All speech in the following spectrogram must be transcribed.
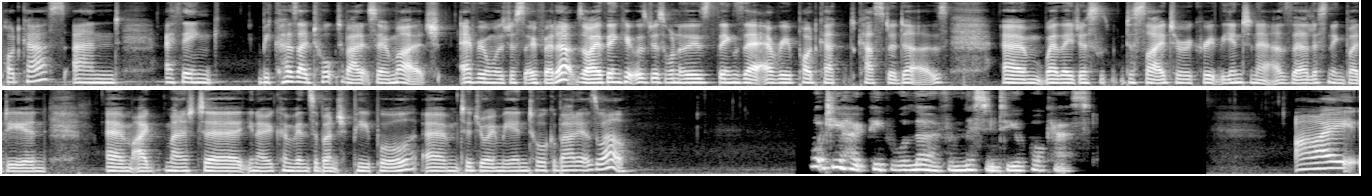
podcasts. And I think because I talked about it so much, everyone was just so fed up. So I think it was just one of those things that every podcaster does, um, where they just decide to recruit the internet as their listening buddy. And um, I managed to, you know, convince a bunch of people um, to join me and talk about it as well. What do you hope people will learn from listening to your podcast? I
